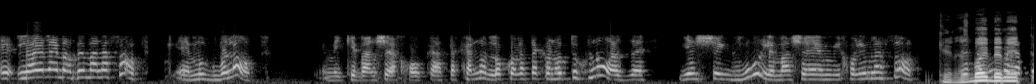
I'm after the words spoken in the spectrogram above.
לא היה להם הרבה מה לעשות, הן מוגבלות, מכיוון שהחוק, התקנות, לא כל התקנות תוקנו, אז יש גבול למה שהם יכולים לעשות. כן, אז בואי באמת,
